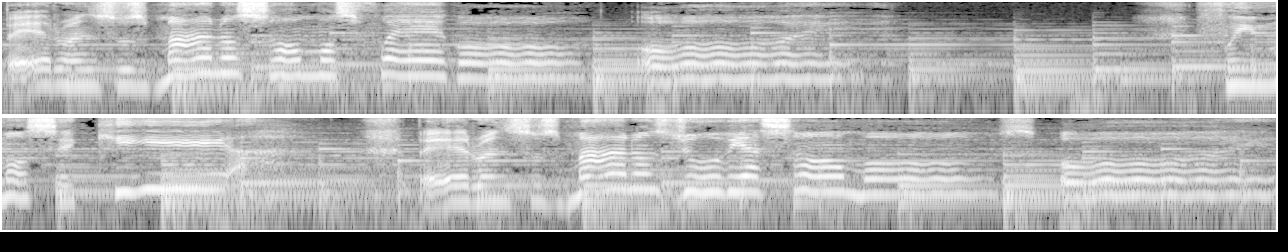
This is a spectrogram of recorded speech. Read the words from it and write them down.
pero en sus manos somos fuego Fuimos sequía, pero en sus manos lluvia somos hoy.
